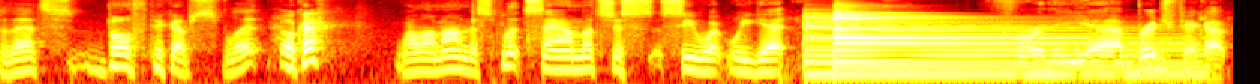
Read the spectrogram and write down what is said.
So that's both pickups split. Okay. While I'm on the split sound, let's just see what we get for the uh, bridge pickup.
